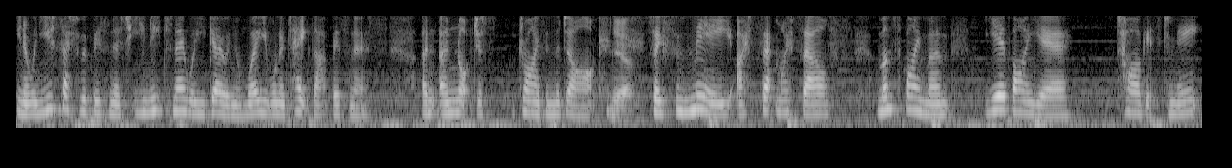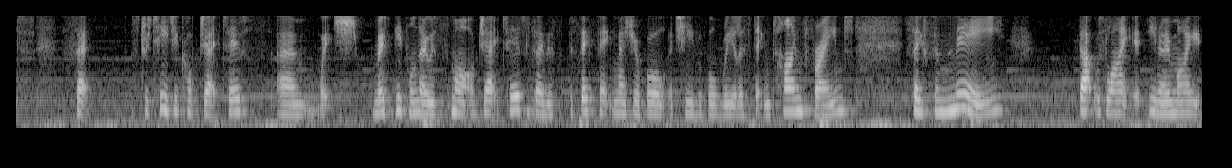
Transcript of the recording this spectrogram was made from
You know, when you set up a business, you need to know where you're going and where you want to take that business, and, and not just drive in the dark. Yeah. So for me, I set myself month by month, year by year, targets to meet, set strategic objectives, um, which most people know as SMART objectives. So the specific, measurable, achievable, realistic, and time framed. So for me, that was like you know my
